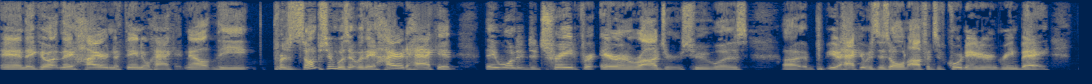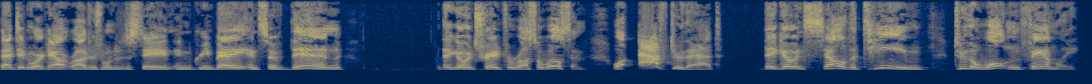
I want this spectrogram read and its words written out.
and they go out and they hire Nathaniel Hackett. Now the presumption was that when they hired Hackett, they wanted to trade for Aaron Rodgers, who was uh, you know, Hackett was his old offensive coordinator in Green Bay. That didn't work out. Rodgers wanted to stay in, in Green Bay, and so then they go and trade for Russell Wilson. Well, after that, they go and sell the team to the Walton family,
